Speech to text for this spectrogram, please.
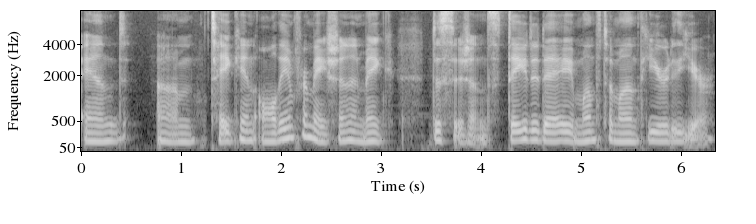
and um, take in all the information and make decisions day to day, month to month, year to year.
